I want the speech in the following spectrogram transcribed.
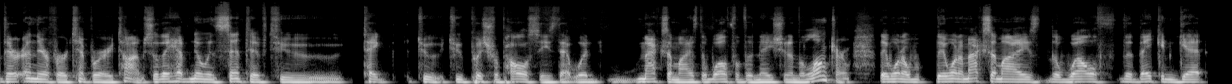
they're in there for a temporary time, so they have no incentive to take to to push for policies that would maximize the wealth of the nation in the long term. They want to they want to maximize the wealth that they can get,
